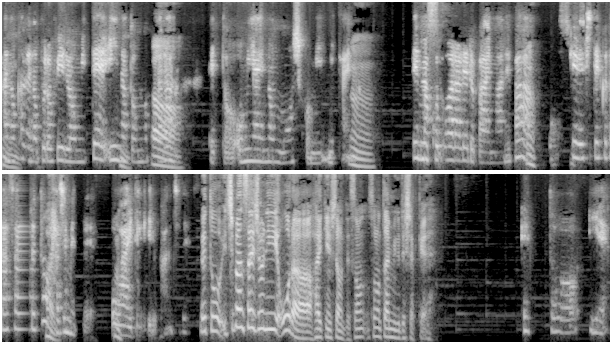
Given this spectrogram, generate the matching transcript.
あの、彼のプロフィールを見ていいなと思ったら、あえっと、お見合いの申し込みみたいあ、うな。ん。で、まあ、断られる場合もあれば、OK してくださるとはい。初めてお会いできる感じです。えっと、一番最初にオーラ拝見したのって、その、そのタイミングでしたっけ？えっと、いえ。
